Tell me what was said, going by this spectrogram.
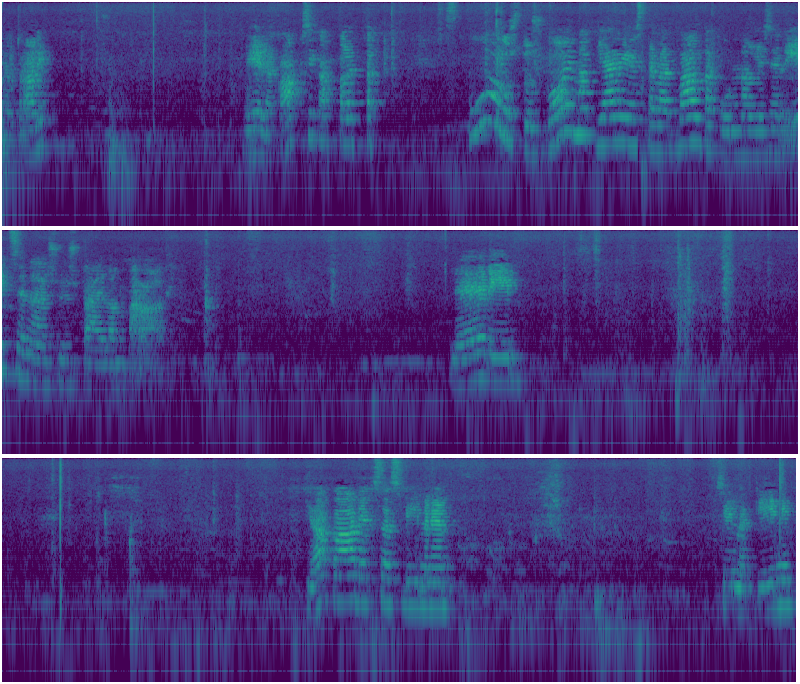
Neutraali. Vielä kaksi kappaletta. Puolustusvoimat järjestävät valtakunnallisen itsenäisyyspäivän paraadin. Levi. Ja kahdeksas viimeinen. Silmät kiinni.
